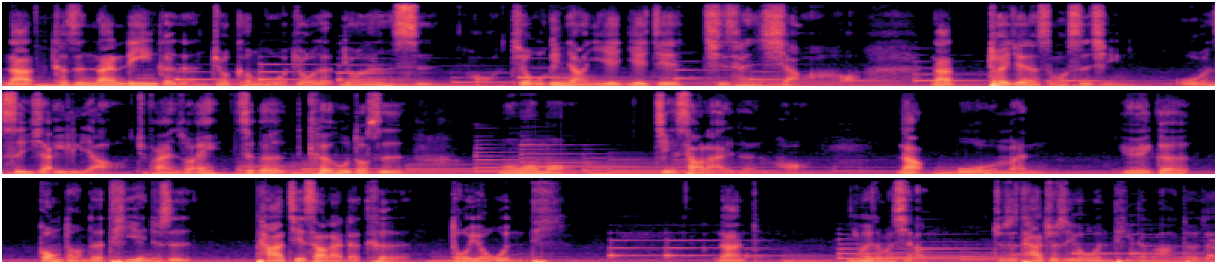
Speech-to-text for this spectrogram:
那可是那另一个人就跟我有有认识，好，就我跟你讲业业界其实很小啊，好，那推荐了什么事情，我们试一下一聊，就发现说，哎，这个客户都是某某某介绍来的。那我们有一个共同的体验，就是他介绍来的客人都有问题。那你会怎么想？就是他就是有问题的嘛，对不对？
